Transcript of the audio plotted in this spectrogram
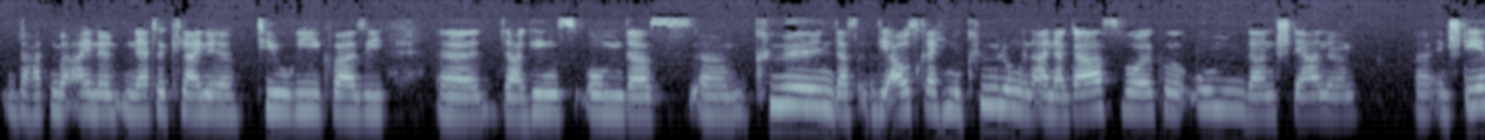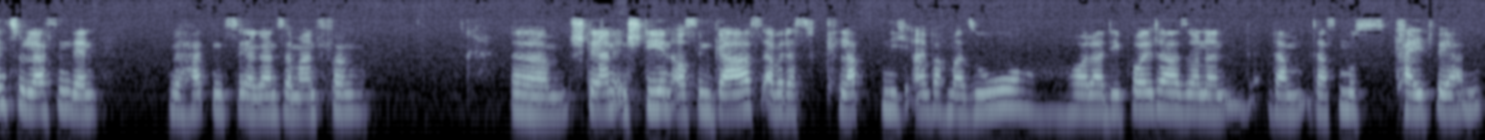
da hatten wir eine nette kleine Theorie quasi. Äh, da ging es um das ähm, Kühlen, das, die ausreichende Kühlung in einer Gaswolke, um dann Sterne äh, entstehen zu lassen. Denn wir hatten es ja ganz am Anfang ähm, Sterne entstehen aus dem Gas, aber das klappt nicht einfach mal so, holla die Polter, sondern das muss kalt werden.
